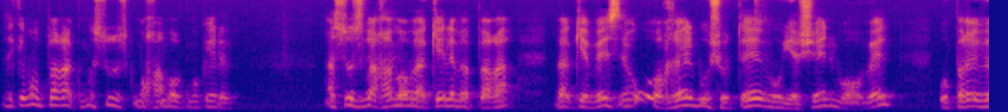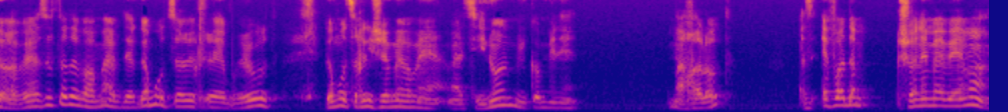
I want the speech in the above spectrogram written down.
זה כמו פרה, כמו סוס, כמו חמור, כמו כלב. הסוס והחמור והכלב והפרה והכבש, הוא אוכל והוא שותה והוא ישן והוא עובד, הוא פרה ורבה, אז אותו דבר, מה ההבדל? גם הוא צריך אה, בריאות, גם הוא צריך להישמר מה, מהצינון, מכל מיני מאכלות. אז איפה אדם שונה מהבהמה?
